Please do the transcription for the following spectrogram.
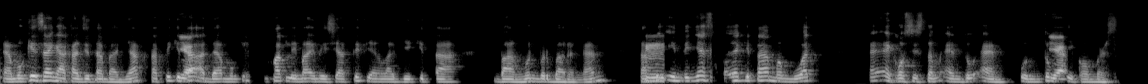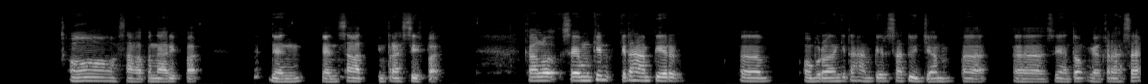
Ya mungkin saya nggak akan cerita banyak, tapi kita yeah. ada mungkin 4-5 inisiatif yang lagi kita bangun berbarengan. Tapi hmm. intinya sebenarnya kita membuat e-, ekosistem end-to-end untuk yeah. e-commerce. Oh, sangat menarik Pak. Dan dan sangat impresif Pak. Kalau saya mungkin kita hampir uh, obrolan kita hampir satu jam Pak uh, Suyanto nggak kerasa.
